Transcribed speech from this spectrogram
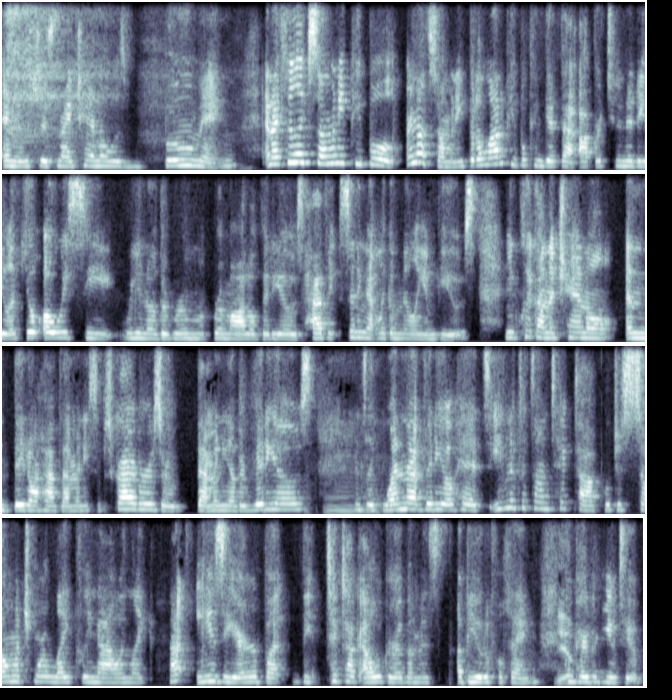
And it was just my channel was booming. And I feel like so many people, or not so many, but a lot of people can get that opportunity. Like you'll always see, you know, the room remodel videos having sitting at like a million views. And you click on the channel and they don't have that many subscribers or that many other videos. Mm. It's like when that video hits, even if it's on TikTok, which is so much more likely now and like not easier, but the TikTok algorithm is a beautiful thing Yep. compared to YouTube.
